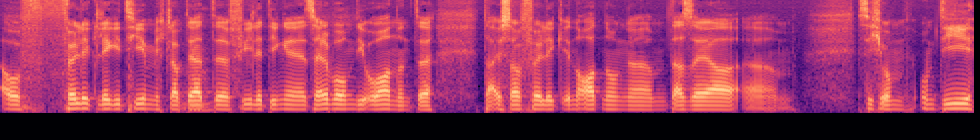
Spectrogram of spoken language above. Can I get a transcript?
auch völlig legitim. Ich glaube, der hat äh, viele Dinge selber um die Ohren und äh, da ist auch völlig in Ordnung, ähm, dass er ähm, sich um, um die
